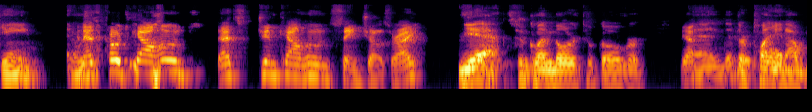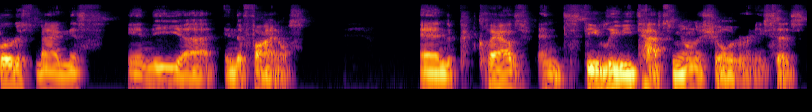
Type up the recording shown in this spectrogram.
game. And, and that's Coach Calhoun's. That's Jim Calhoun's St. Joe's, right? Yeah. So Glenn Miller took over. Yeah. And they're playing Albertus Magnus in the uh, in the finals. And the clouds and Steve Levy taps me on the shoulder and he says,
